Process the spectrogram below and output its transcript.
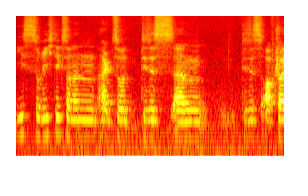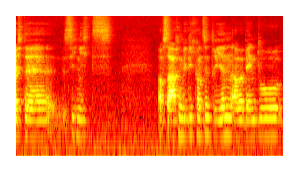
ist so richtig, sondern halt so dieses, ähm, dieses aufgescheuchte, sich nicht auf Sachen wirklich konzentrieren, aber wenn du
